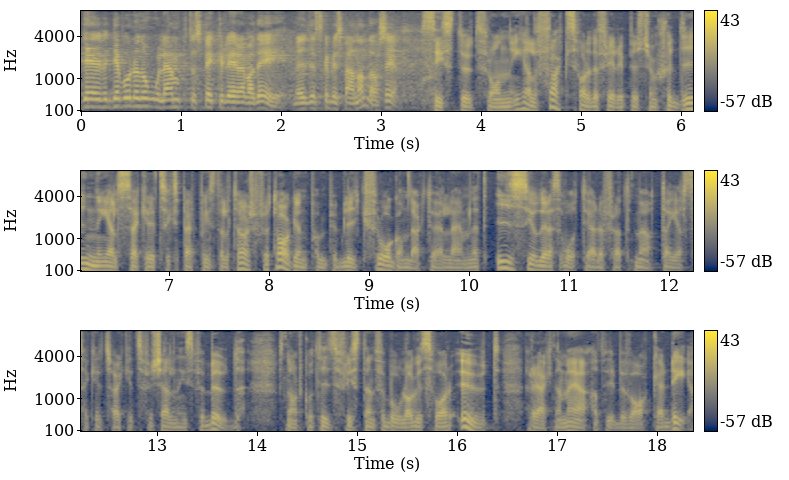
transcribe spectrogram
det, det vore nog olämpligt att spekulera vad det är, men det ska bli spännande att se. Sist ut från Elfax var det Fredrik Byström Sjödin, elsäkerhetsexpert på installatörsföretagen, på en publikfråga om det aktuella ämnet ISI och deras åtgärder för att möta Elsäkerhetsverkets försäljningsförbud. Snart går tidsfristen för bolagets svar ut. Räkna med att vi bevakar det.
